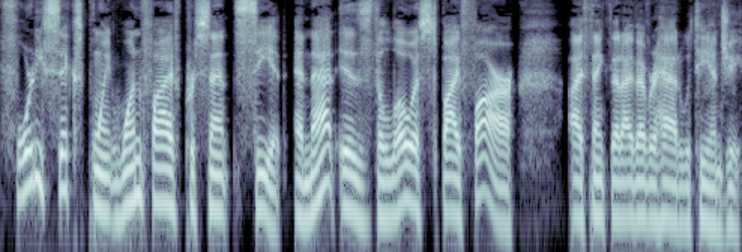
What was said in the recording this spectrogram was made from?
46.15% see it. And that is the lowest by far, I think, that I've ever had with TNG.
